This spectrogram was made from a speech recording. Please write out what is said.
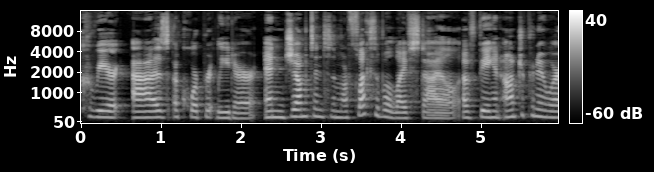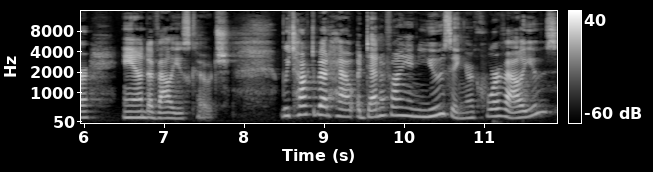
career as a corporate leader and jumped into the more flexible lifestyle of being an entrepreneur and a values coach. We talked about how identifying and using your core values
